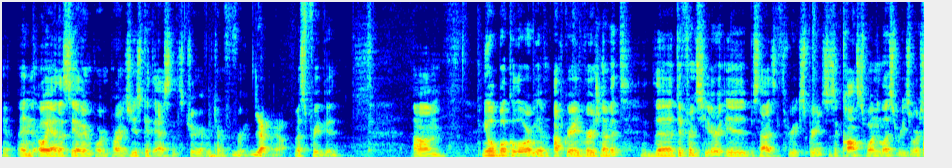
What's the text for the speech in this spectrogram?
Yeah. and oh yeah, that's the other important part. Is you just get the Essence Dream every turn for free. Yeah, yeah. That's pretty good. Um, the old Book of Lore, we have an upgraded version of it. The difference here is, besides the three experiences, it costs one less resource.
